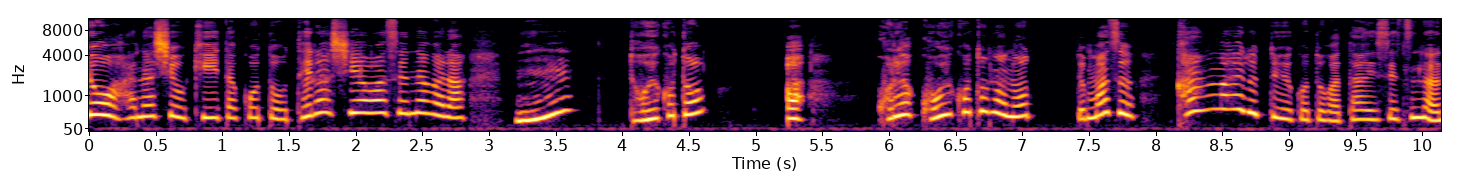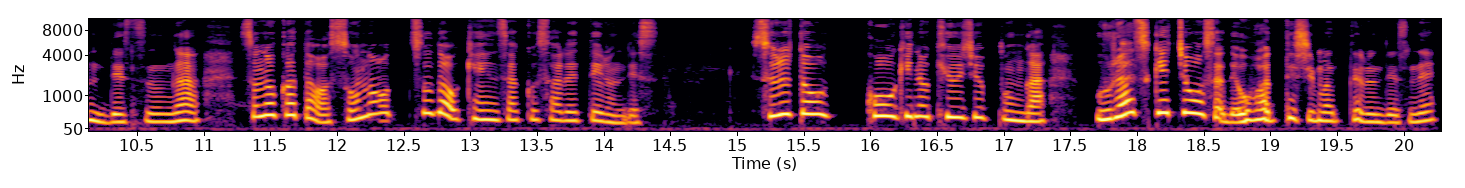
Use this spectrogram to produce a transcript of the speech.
今日話を聞いたことを照らし合わせながら「ん？どういうこと？あこれはこういうことなの?」ってまず考えるということが大切なんですがその方はその都度検索されてるんです。すると講義の90分が裏付け調査で終わってしまってるんですね。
